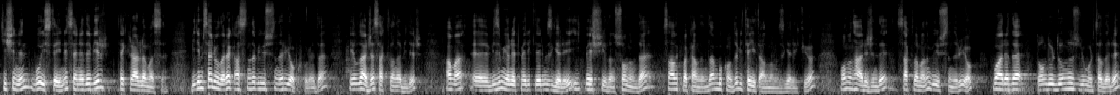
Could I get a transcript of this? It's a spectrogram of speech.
kişinin bu isteğini senede bir tekrarlaması. Bilimsel olarak aslında bir üst sınır yok burada. Yıllarca saklanabilir. Ama e, bizim yönetmeliklerimiz gereği ilk 5 yılın sonunda Sağlık Bakanlığı'ndan bu konuda bir teyit almamız gerekiyor. Onun haricinde saklamanın bir üst sınırı yok. Bu arada dondurduğunuz yumurtaları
